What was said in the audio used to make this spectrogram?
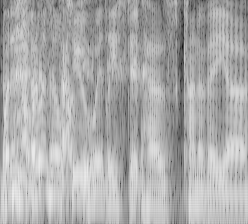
But in Silent Hill 2, dude. at least it has kind of a uh,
